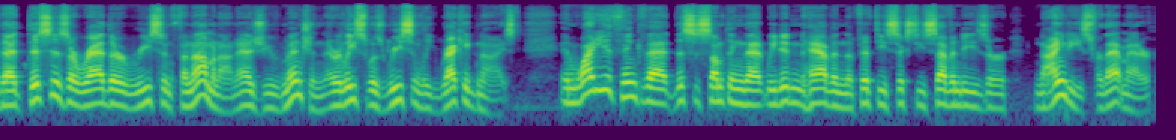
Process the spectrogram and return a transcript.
that this is a rather recent phenomenon, as you've mentioned, or at least was recently recognized. And why do you think that this is something that we didn't have in the 50s, 60s, 70s, or 90s for that matter?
